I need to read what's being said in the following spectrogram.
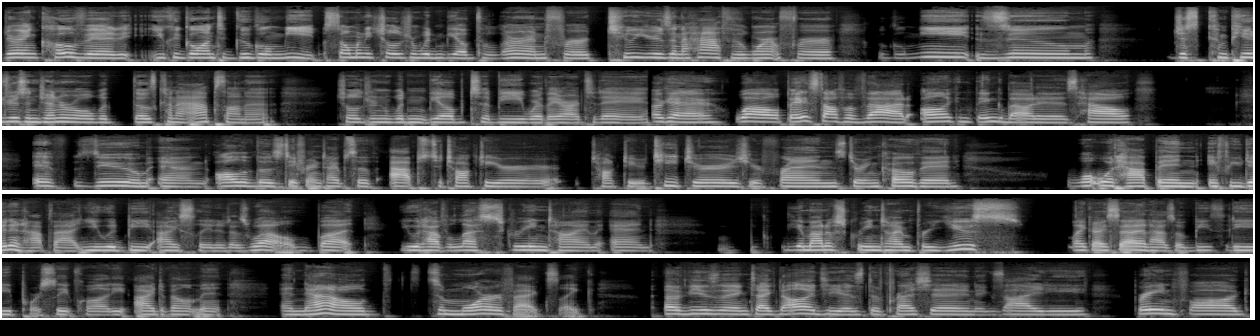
during COVID, you could go onto Google Meet. So many children wouldn't be able to learn for two years and a half if it weren't for Google Meet, Zoom, just computers in general with those kind of apps on it. Children wouldn't be able to be where they are today. Okay. Well, based off of that, all I can think about is how if Zoom and all of those different types of apps to talk to your talk to your teachers, your friends during COVID, what would happen if you didn't have that? You would be isolated as well, but you would have less screen time and the amount of screen time for use, like I said, has obesity, poor sleep quality, eye development, and now some more effects like of using technology is depression, anxiety, brain fog,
